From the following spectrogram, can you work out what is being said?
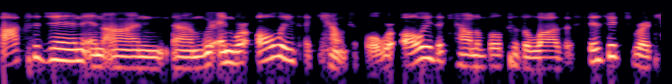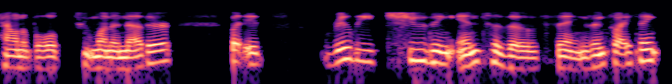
oxygen and on um, we're, and we're always accountable. We're always accountable to the laws of physics. We're accountable to one another, but it's really choosing into those things. And so I think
